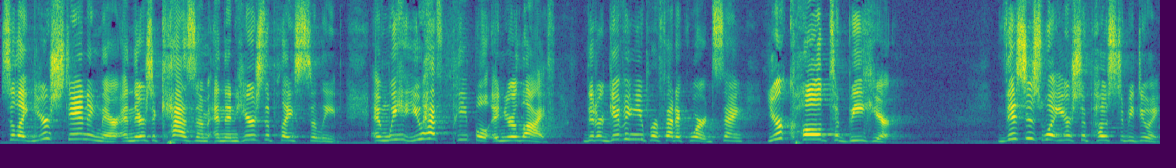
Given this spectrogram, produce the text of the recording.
So like you're standing there and there's a chasm and then here's the place to leap. And we you have people in your life that are giving you prophetic words saying, "You're called to be here." This is what you're supposed to be doing.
